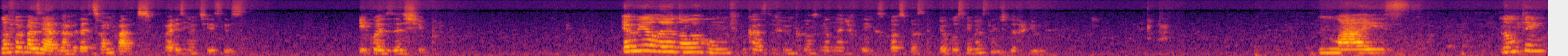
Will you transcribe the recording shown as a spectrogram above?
Não foi baseado, na verdade são fatos, várias notícias e coisas desse tipo. Eu ia ler Nola Holmes por causa do filme que lançou na Netflix. Eu gostei bastante do filme. Mas não tem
